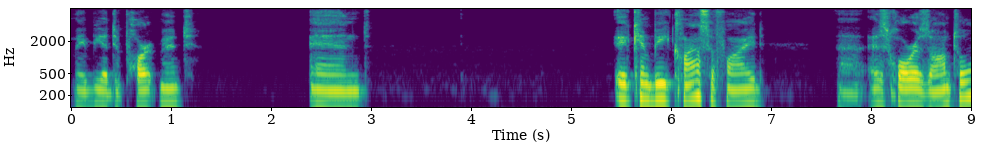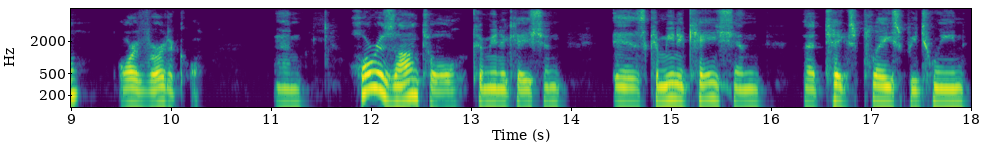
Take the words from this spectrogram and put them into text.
maybe a department, and it can be classified uh, as horizontal or vertical. And Horizontal communication is communication that takes place between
